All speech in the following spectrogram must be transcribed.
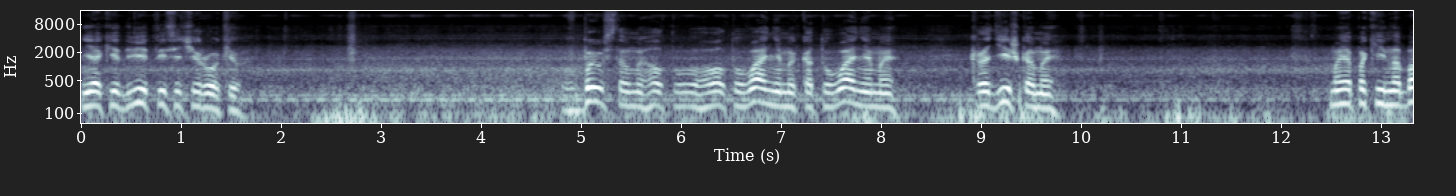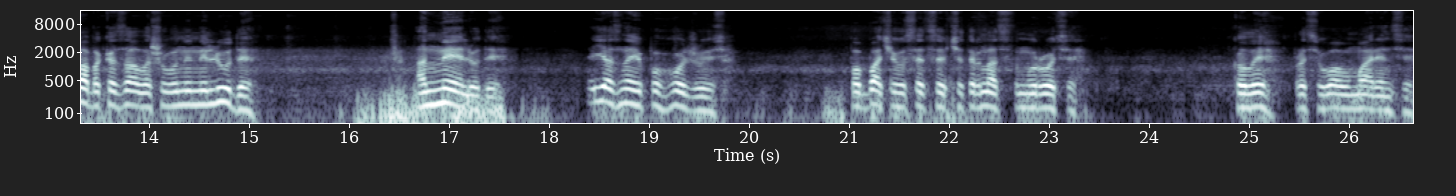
як і дві тисячі років. Вбивствами, гвалтуваннями, катуваннями, крадіжками. Моя покійна баба казала, що вони не люди, а не люди. Я з нею погоджуюсь побачив усе це в 2014 році, коли працював у Мар'янці.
